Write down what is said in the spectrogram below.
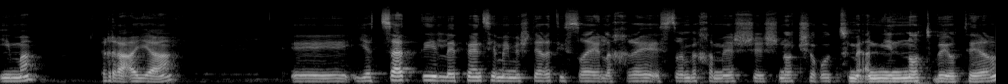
אימא, רעיה, אה, יצאתי לפנסיה ממשטרת ישראל אחרי 25 שנות שירות מעניינות ביותר,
